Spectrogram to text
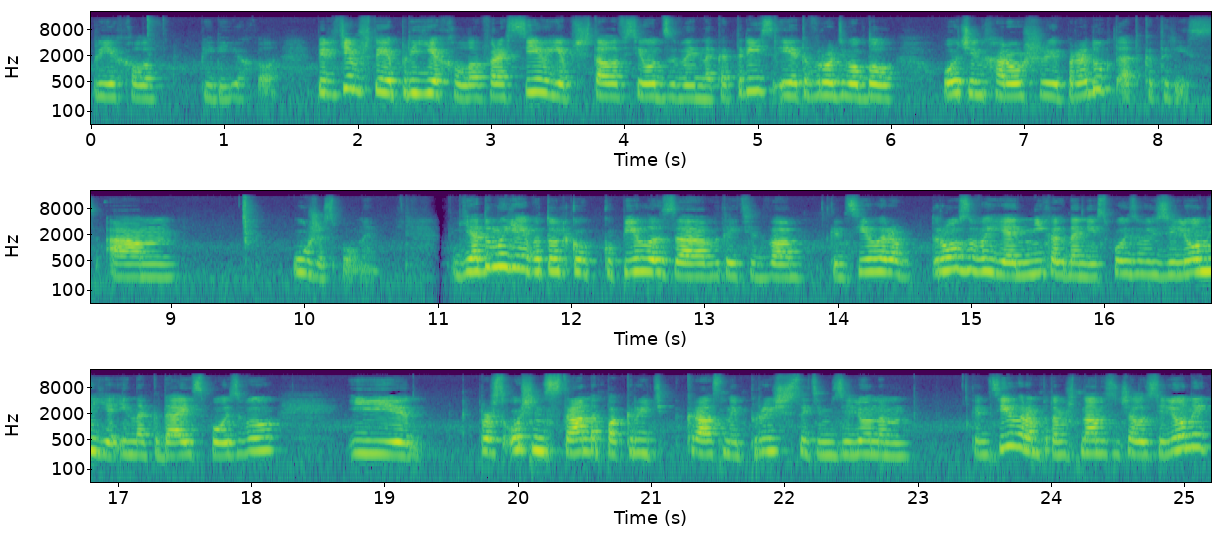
приехала переехала. Перед тем, что я приехала в Россию, я почитала все отзывы на Катрис, и это вроде бы был очень хороший продукт от Катрис. Um, ужас полный. Я думаю, я его только купила за вот эти два консилера. Розовый я никогда не использую, зеленый я иногда использую. И просто очень странно покрыть красный прыщ с этим зеленым консилером, потому что надо сначала зеленый,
